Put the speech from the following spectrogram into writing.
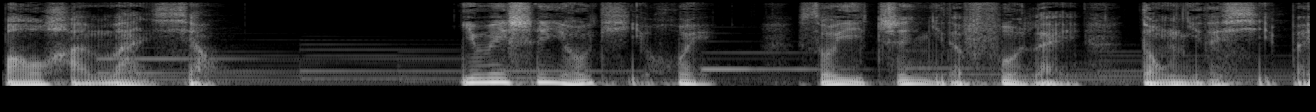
包含万象。因为深有体会，所以知你的负累，懂你的喜悲；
